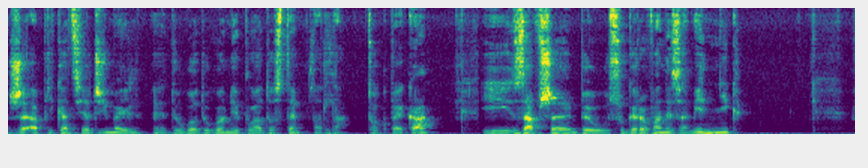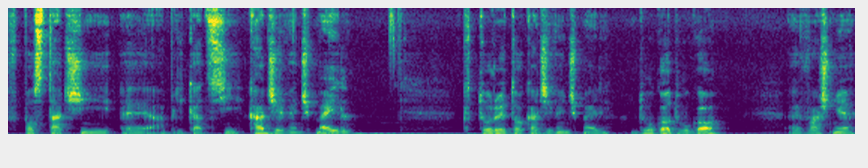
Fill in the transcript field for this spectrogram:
że aplikacja Gmail e, długo, długo nie była dostępna dla TalkBacka i zawsze był sugerowany zamiennik w postaci e, aplikacji K9 Mail, który to K9 Mail długo, długo e, właśnie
